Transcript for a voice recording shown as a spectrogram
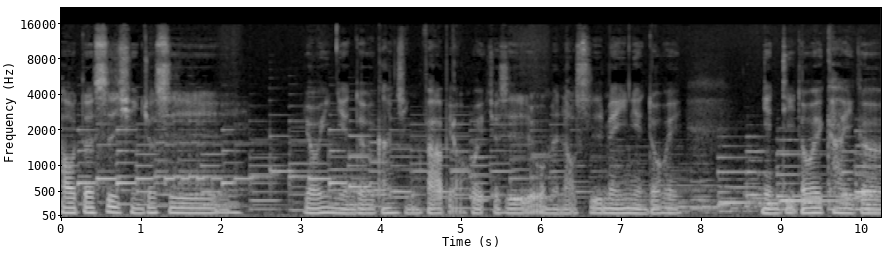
好的事情就是有一年的钢琴发表会，就是我们老师每一年都会年底都会开一个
